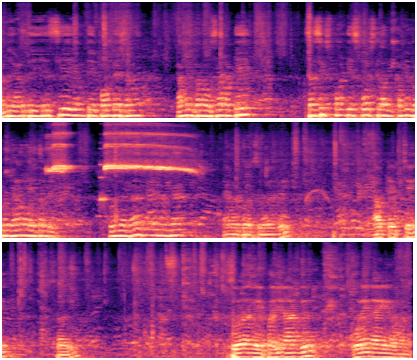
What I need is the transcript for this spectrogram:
தம்பி அடுத்து ACIMT foundation Kammipuram Usamatti Sasiks Pandi sports club Kammipuram பண்ண தம்பி. கொஞ்சம் நேரம் பண்ணிடுங்க diamond bar Sivagangai off type chain sorry Sivagangai பதினான்கு உரைநாயகமன்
